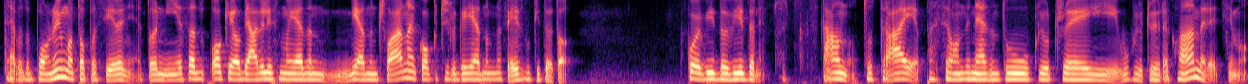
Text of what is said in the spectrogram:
treba da ponovimo to plasiranje. To nije sad, ok, objavili smo jedan, jedan članak, okačili ga jednom na Facebook i to je to. Ko je video, video, ne, to stalno, to traje, pa se onda, ne znam, tu uključuje i uključuju reklame, recimo,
